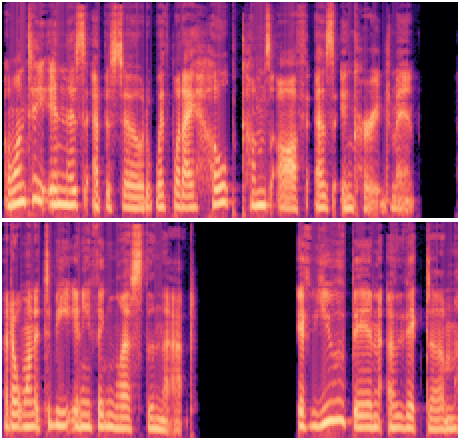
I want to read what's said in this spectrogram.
I want to end this episode with what I hope comes off as encouragement. I don't want it to be anything less than that. If you've been a victim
